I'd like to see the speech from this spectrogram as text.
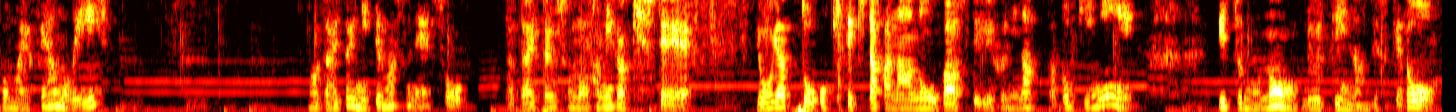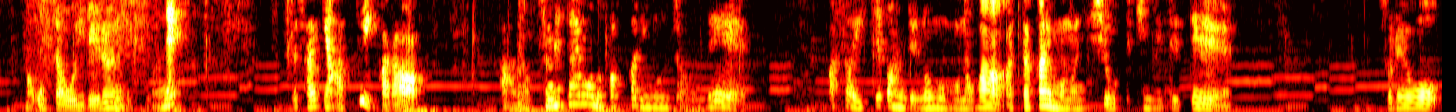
for my family. まあ大体似てますね。そう。だ大体その歯磨きして、ようやっと起きてきたかな、脳がっていう風になった時に、いつものルーティンなんですけど、まあ、お茶を入れるんですよね。で最近暑いから、あの、冷たいものばっかり飲んじゃうんで、朝一番で飲むものがあったかいものにしようって決めてて、それを、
